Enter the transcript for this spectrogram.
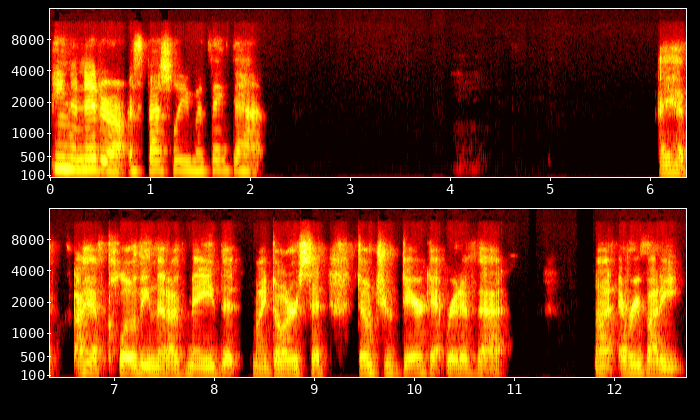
Being a knitter, especially, would think that. I have I have clothing that I've made that my daughter said, "Don't you dare get rid of that." Not everybody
